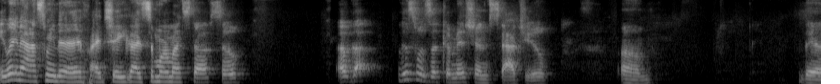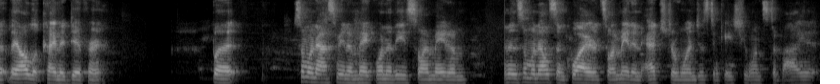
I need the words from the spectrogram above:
Elena asked me to if I'd show you guys some more of my stuff. So I've got this was a commissioned statue. Um, they they all look kind of different, but someone asked me to make one of these, so I made them. And then someone else inquired, so I made an extra one just in case she wants to buy it.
